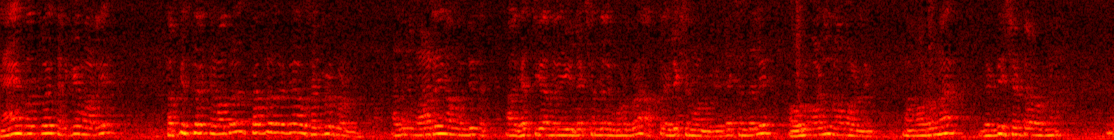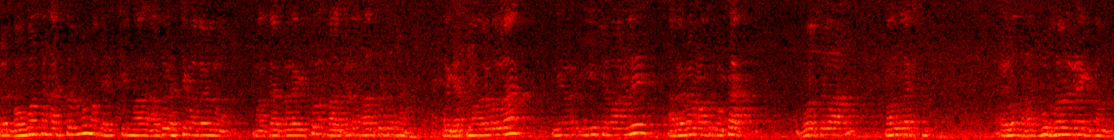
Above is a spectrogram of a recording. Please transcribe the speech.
ನ್ಯಾಯಬದ್ಧವಾಗಿ ತನಿಖೆ ಮಾಡಿ ತಪ್ಪಿಸ್ತಾರೆ ಮಾತ್ರ ತಪ್ಪಿದ್ರೆ ಸರ್ಟಿಫಿಕೇಟ್ ಕೊಡಬೇಕು ಅದನ್ನು ಮಾಡ್ರಿ, ನಾವು ಮುಂದಿನ ಹೆಚ್ಚಿಗೆ ಅಂದ್ರೆ ಈ ಇಲೆಕ್ಷನ್ದಲ್ಲಿ ಮಾಡಬೇಡ ಹತ್ರ ಇಲೆಕ್ಷನ್ ಮಾಡಬೇಕು ಇಲೆಕ್ಷನ್ದಲ್ಲಿ ಅವರು ಮಾಡಲಿ, ನಾವು ಮಾಡಲಿ. ನಾವು ಮಾಡೋಣ, ಜಗದೀಶ್ ಶೆಟ್ಟರ್ ಅವ್ರನ್ನ ಬಹುಮತ ಹಾರಿಸಿದ್ರು ಮತ್ತೆ ಹೆಚ್ಚಿಗೆ ಮಾ ಅದು ಹೆಚ್ಚಿಗೆ ಮಾತಾಡೋಣ. ಮಾತಾಡಬೇಕಾಗಿತ್ತು ಭಾರತದ ಮಾತಾಡೋಣ ನಾವು ಹೆಚ್ಚು ಮಾತಾಡೋಲ್ಲ ನೀವು ಈ ಚುನಾವಣೆಯಲ್ಲಿ ಅರವೈ ಮತ್ತು ಕೊಟ್ಟ ಹೋದ ಸಲ ಒಂದು ಲಕ್ಷ, ಐವತ್ತು, ಹದಿಮೂರು ಸಾವಿರ ಗಿಡ ನಮ್ದು.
